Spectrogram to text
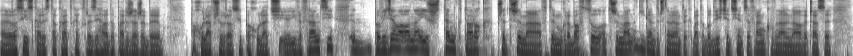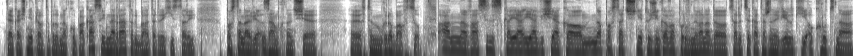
rosyjska arystokratka, która zjechała do Paryża, żeby pochulawszy w Rosji, pochulać i we Francji, y, powiedziała ona, iż ten, kto rok przetrzyma w tym grobowcu, otrzyma gigantyczny majątek, chyba to było 200 tysięcy franków, no ale na owe czasy to jakaś nieprawdopodobna kupa kasy i narrator i bohater tej historii postanawia zamknąć się e, w tym grobowcu. Anna Wasylska jawi się jako no, postać nietuzinkowa, porównywana do carycy Katarzyny Wielkiej, okrutna,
